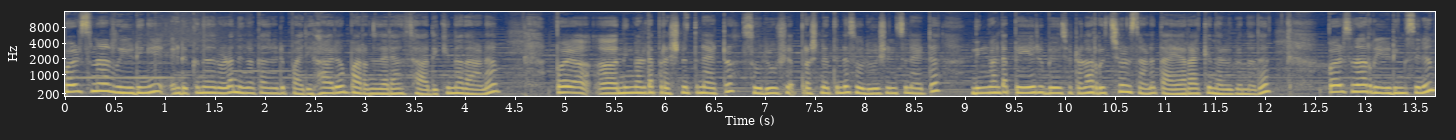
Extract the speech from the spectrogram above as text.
പേഴ്സണൽ റീഡിംഗ് എടുക്കുന്നതിലൂടെ നിങ്ങൾക്ക് അതിനൊരു പരിഹാരവും പറഞ്ഞു തരാൻ സാധിക്കുന്നതാണ്. അപ്പോൾ നിങ്ങളുടെ പ്രശ്നത്തിനായിട്ട് സൊല്യൂഷൻ പ്രശ്നത്തിന്റെ സൊല്യൂഷൻസിനായിട്ട് നിങ്ങളുടെ പേരുപയോഗിച്ചിട്ടുള്ള റിച്വൽസാണ് തയ്യാറാക്കി നൽകുന്നത്. പേഴ്സണൽ റീഡിങ്സിനും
